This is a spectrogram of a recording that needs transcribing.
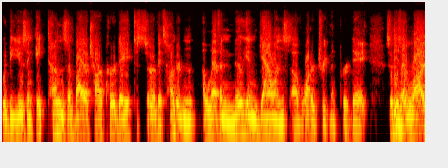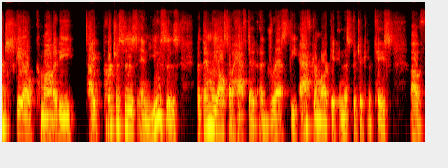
would be using eight tons of biochar per day to serve its 111 million gallons of water treatment per day. So these are large scale commodity type purchases and uses, but then we also have to address the aftermarket in this particular case of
